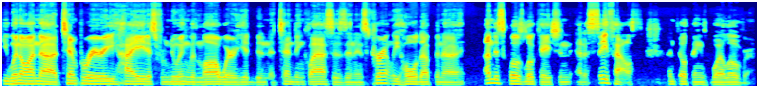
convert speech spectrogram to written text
he went on a temporary hiatus from New England law where he had been attending classes and is currently holed up in a undisclosed location at a safe house until things boil over.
